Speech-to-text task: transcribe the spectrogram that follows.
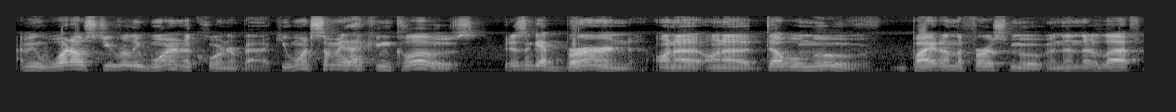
I mean, what else do you really want in a cornerback? You want somebody that can close. He doesn't get burned on a on a double move, bite on the first move, and then they're left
